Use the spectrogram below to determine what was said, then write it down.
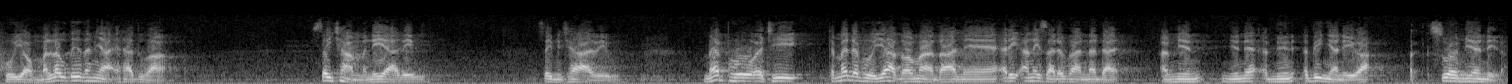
ဖို့ရောက်မလုတ်သေးသမျှအဲ့ဒါသူဟာ စိတ်ချမနေရသေးဘူးစိတ်မချရသေးဘူးမက်ဖို့အထိဓမ္မတဖို့ရတော်မှသာလင်အဲ့ဒီအနိစ္စဒုက္ခအနတ္တအမြင်မြင်တဲ့အမြင်အသိဉာဏ်တွေကစွဲမြဲနေတာ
